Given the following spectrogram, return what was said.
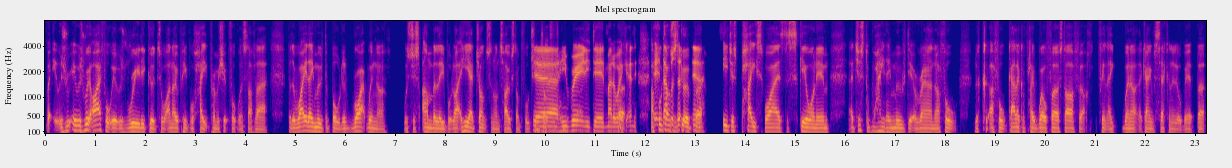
but it was it was re- I thought it was really good to. I know people hate Premiership football and stuff like that, but the way they moved the ball, the right winger was just unbelievable. Like he had Johnson on toast, unfortunately. Yeah, he really did, Madueke. But And I it- thought that was the- good, yeah. but he just pace wise, the skill on him, uh, just the way they moved it around. I thought, look, I thought Gallagher played well first half. I think they went out the game second a little bit, but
